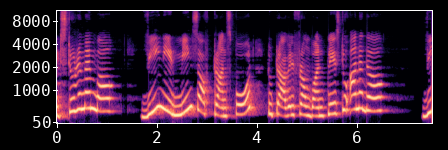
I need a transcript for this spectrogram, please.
To remember. We need means of transport to travel from one place to another. We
